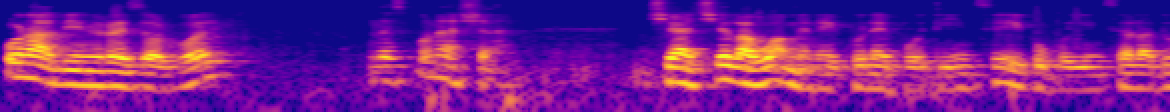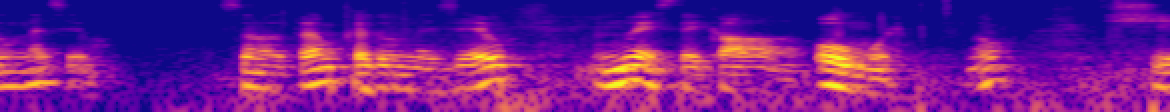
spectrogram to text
Una din rezolvări ne spune așa, ceea ce la oameni e cu neputință, e cu putință la Dumnezeu. Să notăm că Dumnezeu nu este ca omul, nu? Și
